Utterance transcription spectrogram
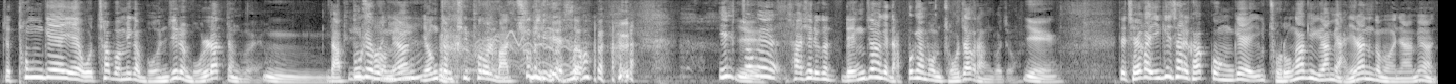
이제 통계의 오차 범위가 뭔지를 몰랐던 거예요. 음. 나쁘게 보면 0.7%를 맞추기 위해서 일종의 예. 사실 이건 냉정하게 나쁘게 보면 조작을 한 거죠. 예. 근데 제가 이 기사를 갖고 온 게 조롱하기 위함이 아니라는 건 뭐냐면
